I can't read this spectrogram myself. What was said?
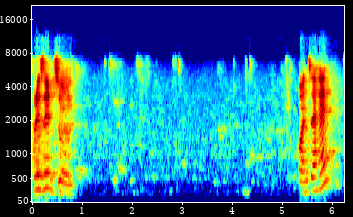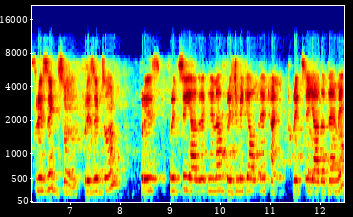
frigid zone कौन सा है? Frigid zone frigid zone fridge fridge से याद रख लेना। फ्रिज में क्या होता है? फ्रिज से याद आता है हमें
